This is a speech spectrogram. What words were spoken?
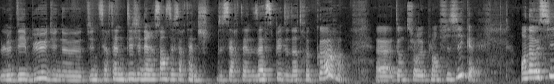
le début d'une certaine dégénérescence de, de certains aspects de notre corps, euh, donc sur le plan physique. On a aussi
